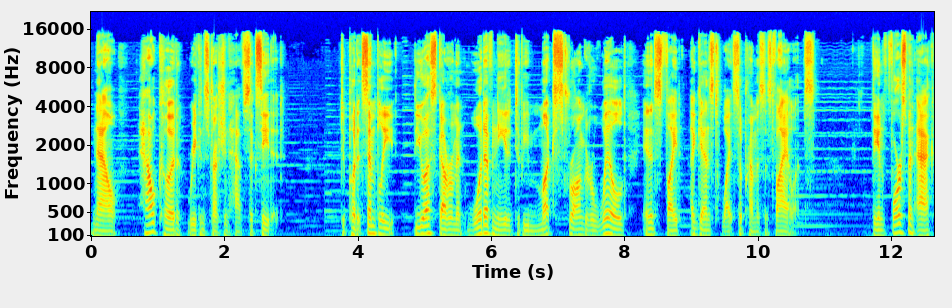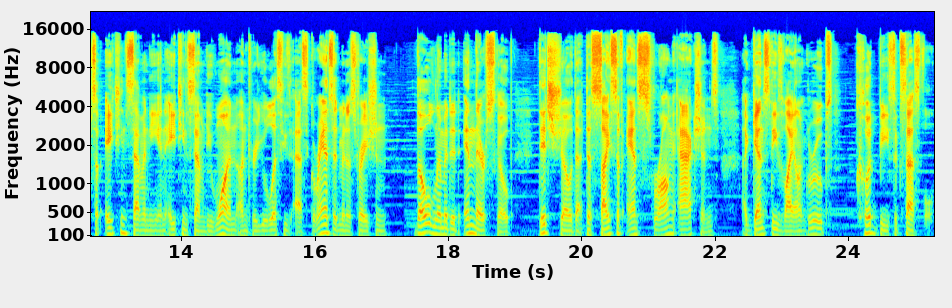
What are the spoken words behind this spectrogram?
Now, how could Reconstruction have succeeded? To put it simply, the US government would have needed to be much stronger willed in its fight against white supremacist violence. The Enforcement Acts of 1870 and 1871 under Ulysses S. Grant's administration, though limited in their scope, did show that decisive and strong actions against these violent groups could be successful,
